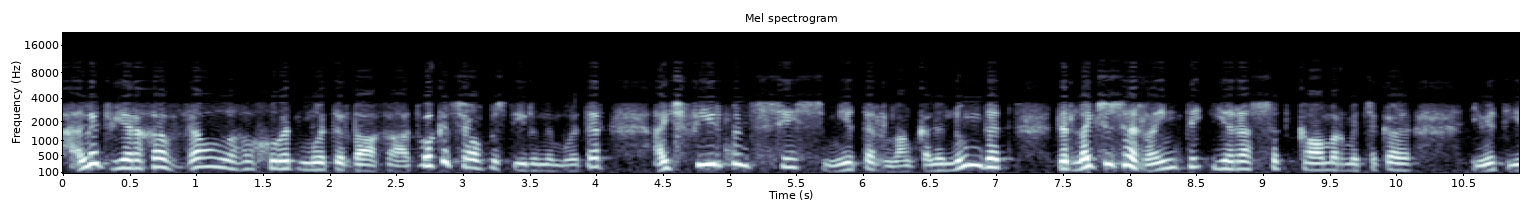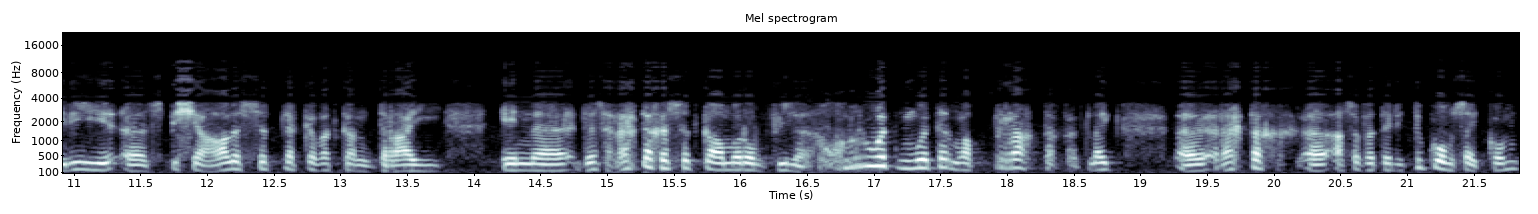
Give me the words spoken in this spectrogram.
Hulle het weer 'n geweldige groot motor daar gehad, ook 'n selfbesturende motor. Hy's 4.6 meter lank. Hulle noem dit dit lyk soos 'n ruimte-era sitkamer met sulke jy weet hierdie uh, spesiale sitplekke wat kan draai en uh, dis regtig 'n sitkamer op wiele. Groot motor, maar pragtig. Dit lyk uh, regtig uh, asof dit uit die toekoms uitkom.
